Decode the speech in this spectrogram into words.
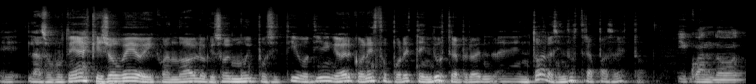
eh, las oportunidades que yo veo y cuando hablo que soy muy positivo tienen que ver con esto por esta industria, pero en todas las industrias pasa esto. Y cuando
